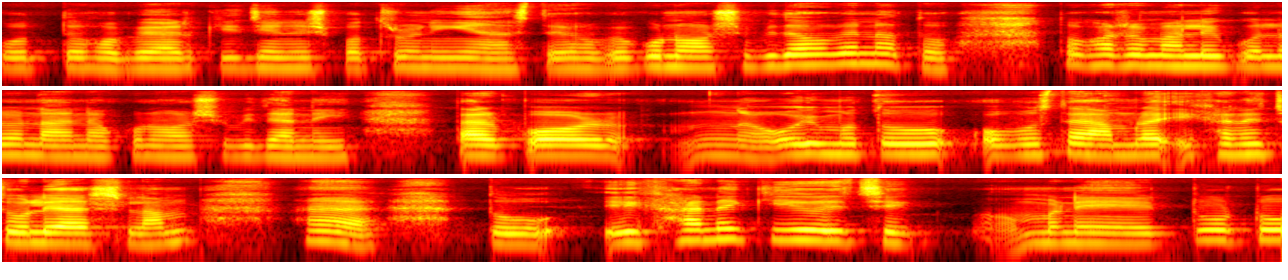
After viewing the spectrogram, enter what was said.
করতে হবে আর কি, জিনিসপত্র নিয়ে আসতে হবে। কোনো অসুবিধা হবে না তো? তো ঘরের মালিক বলল, না না, কোনো অসুবিধা নেই। তারপর ওই মতো অবস্থায় আমরা এখানে এখানে চলে আসলাম হ্যাঁ। তো এখানে কি হয়েছে মানে টোটো,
